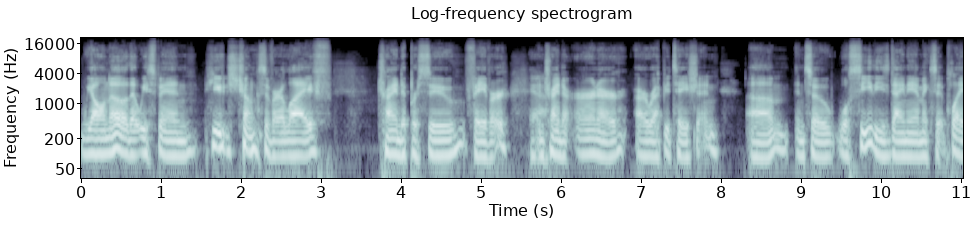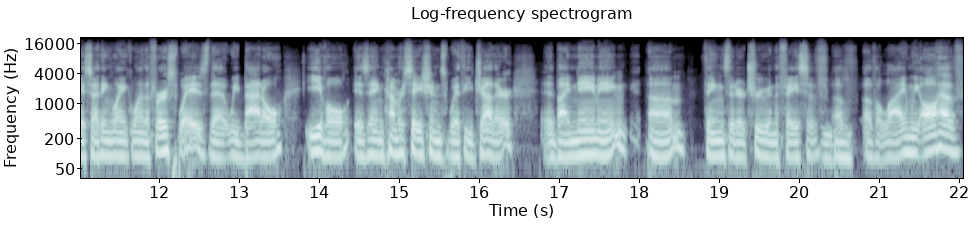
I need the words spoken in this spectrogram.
we all know that we spend huge chunks of our life trying to pursue favor yeah. and trying to earn our our reputation. Um, and so we'll see these dynamics at play. So I think like one of the first ways that we battle evil is in conversations with each other uh, by naming um, things that are true in the face of, mm-hmm. of of a lie. And we all have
